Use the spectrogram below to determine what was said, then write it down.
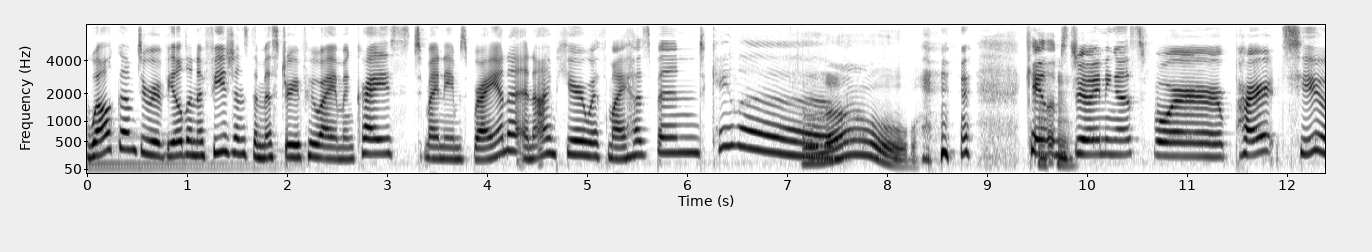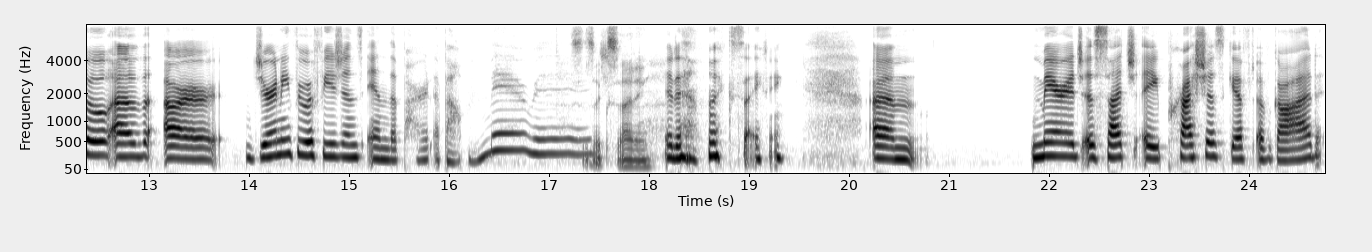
Welcome to Revealed in Ephesians, the mystery of who I am in Christ. My name's Brianna, and I'm here with my husband, Caleb. Hello. Caleb's joining us for part two of our journey through Ephesians in the part about marriage. This is exciting. It is exciting. Um, marriage is such a precious gift of God,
